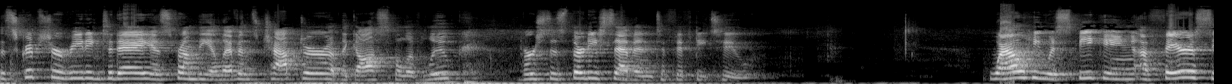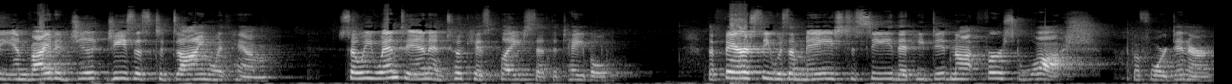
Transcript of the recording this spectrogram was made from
The scripture reading today is from the 11th chapter of the Gospel of Luke, verses 37 to 52. While he was speaking, a Pharisee invited Je- Jesus to dine with him. So he went in and took his place at the table. The Pharisee was amazed to see that he did not first wash before dinner.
